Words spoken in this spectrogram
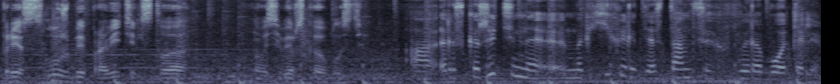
пресс-службе правительства Новосибирской области. А расскажите, на, на каких радиостанциях вы работали?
